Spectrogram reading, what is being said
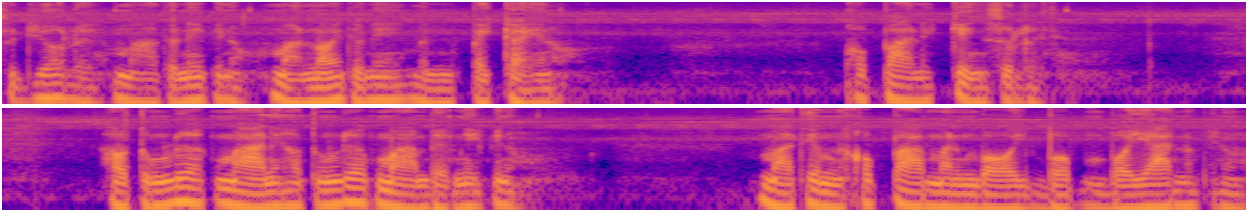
สุดยอดเลยหมาตัวนี้พี่น้องหมาน้อยตัวนี้มันไปไกลเนาะเขาป่านี่เก่งสุดเลยเขาต้องเลือกหมานี่เขาต้องเลือกหมาแบบนี้พี่น้องหมาที่มันเขาป่ามันบ่อยบ่บ่อยานนะพี่น้อง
